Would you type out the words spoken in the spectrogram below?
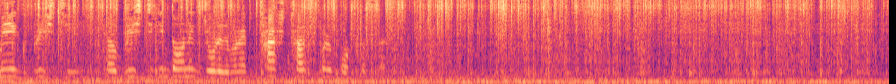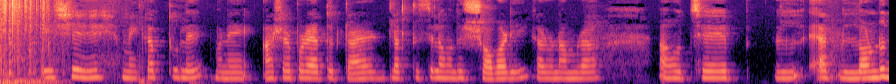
মেঘ বৃষ্টি। তাও বৃষ্টি কিন্তু অনেক জোরে মানে ঠাস ঠাস করে পড়তে পড়তেছে। এসে মেকআপ তুলে মানে আসার পরে এত টায়ার্ড লাগতেছিল আমাদের সবারই, কারণ আমরা হচ্ছে লন্ডন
